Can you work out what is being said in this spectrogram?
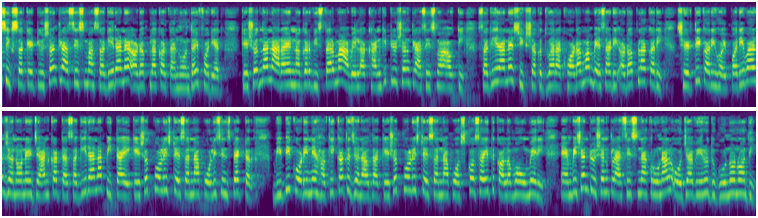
શિક્ષકે ટ્યુશન ક્લાસીસમાં સગીરાને અડપલા કરતા નોંધાઈ ફરિયાદ. કેશોદના નારાયણનગર વિસ્તારમાં આવેલા ખાનગી ટ્યુશન ક્લાસીસમાં આવતી સગીરાને શિક્ષક દ્વારા ખોડામાં બેસાડી અડપલા કરી છેડતી કરી હોય પરિવારજનોને જાણ કરતા સગીરાના પિતાએ કેશોદ પોલીસ સ્ટેશનના પોલીસ ઇન્સ્પેક્ટર બીબી કોડીને હકીકત જણાવતા કેશોદ પોલીસ સ્ટેશનના પોસ્કો સહિત કલમો ઉમેરી એમ્બિશન ટ્યુશન ક્લાસીસના કૃણાલ ઓઝા વિરુદ્ધ ગુનો નોંધી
